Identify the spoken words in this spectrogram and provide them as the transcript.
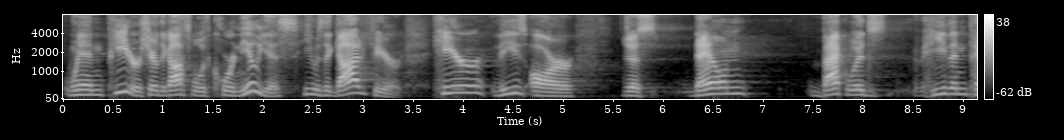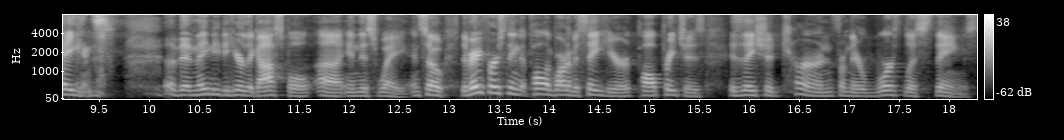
When Peter shared the gospel with Cornelius, he was a God-fearer. Here, these are just down, backwoods, heathen pagans then they need to hear the gospel uh, in this way. And so, the very first thing that Paul and Barnabas say here, Paul preaches, is they should turn from their worthless things.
